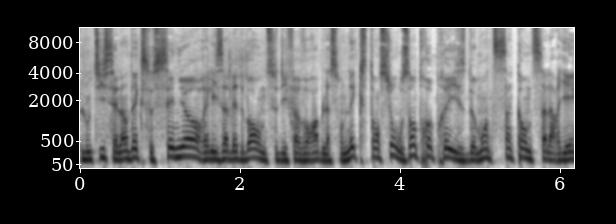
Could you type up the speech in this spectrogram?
L'outil, c'est l'index senior. Elisabeth Borne se dit favorable à son extension aux entreprises de moins de 50 salariés.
